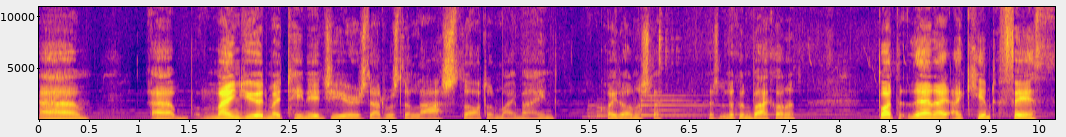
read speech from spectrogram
Um, uh, mind you, in my teenage years, that was the last thought on my mind, quite honestly, looking back on it. But then I, I came to faith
